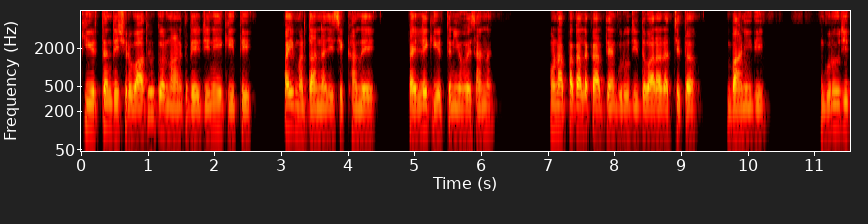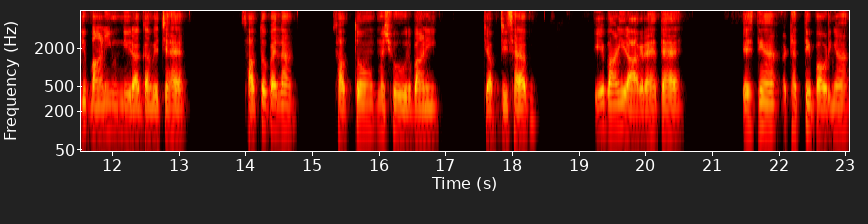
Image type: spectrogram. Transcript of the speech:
ਕੀਰਤਨ ਦੀ ਸ਼ੁਰੂਆਤ ਵੀ ਗੁਰੂ ਨਾਨਕ ਦੇਵ ਜੀ ਨੇ ਹੀ ਕੀਤੀ। ਭਾਈ ਮਰਦਾਨਾ ਜੀ ਸਿੱਖਾਂ ਦੇ ਪਹਿਲੇ ਕੀਰਤਨੀ ਹੋਏ ਸਨ। ਹੁਣ ਆਪਾਂ ਗੱਲ ਕਰਦੇ ਹਾਂ ਗੁਰੂ ਜੀ ਦੁਆਰਾ ਰਚਿਤ ਬਾਣੀ ਦੀ। ਗੁਰੂ ਜੀ ਦੀ ਬਾਣੀ 19 ਰਾਗਾਂ ਵਿੱਚ ਹੈ। ਸਭ ਤੋਂ ਪਹਿਲਾਂ ਸਭ ਤੋਂ ਮਸ਼ਹੂਰ ਬਾਣੀ ਜਪਜੀ ਸਾਹਿਬ। ਇਹ ਬਾਣੀ ਰਾਗ ਰਹਿਤ ਹੈ। ਇਸ ਦੀਆਂ 38 ਪੌੜੀਆਂ,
